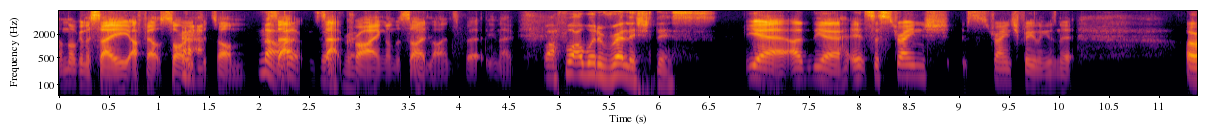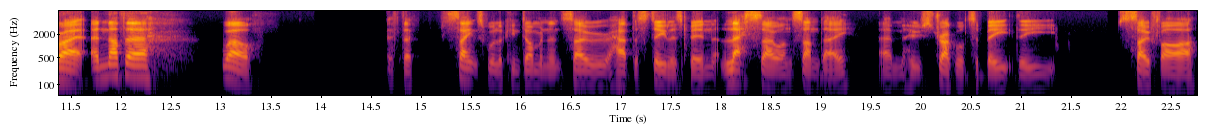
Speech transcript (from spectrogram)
I'm not going to say I felt sorry for Tom, No, I sat, sat crying on the sidelines, but you know, Well, I thought I would have relished this. yeah, uh, yeah, it's a strange, strange feeling, isn't it? All right, another. Well, if the Saints were looking dominant, so have the Steelers been. Less so on Sunday, um, who struggled to beat the so far,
